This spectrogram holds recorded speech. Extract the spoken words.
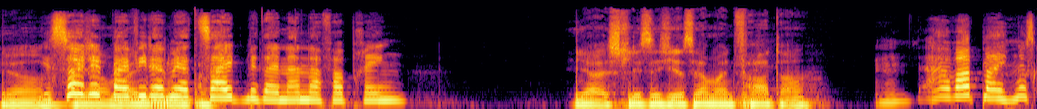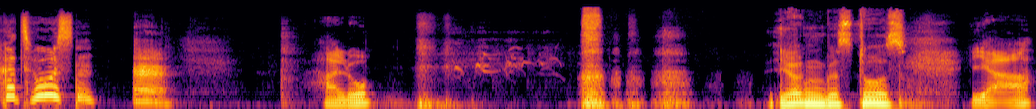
Ja, Ihr solltet ja, mal wieder mehr Zeit miteinander verbringen. Ja, schließlich ist er mein Vater. Ah, warte mal, ich muss kurz husten. Hallo? Jürgen, bist du's? Ja.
